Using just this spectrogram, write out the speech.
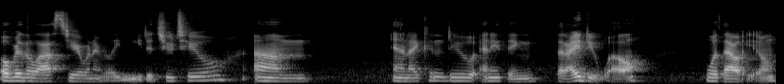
over the last year when I really needed you to. Um, and I couldn't do anything that I do well without you.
